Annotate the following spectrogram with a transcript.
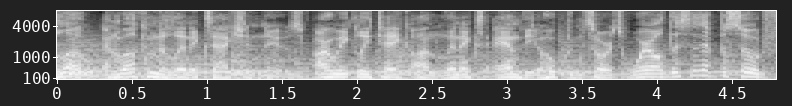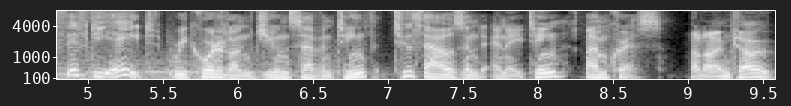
Hello, and welcome to Linux Action News, our weekly take on Linux and the open source world. This is episode 58, recorded on June 17th, 2018. I'm Chris. And I'm Joe.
